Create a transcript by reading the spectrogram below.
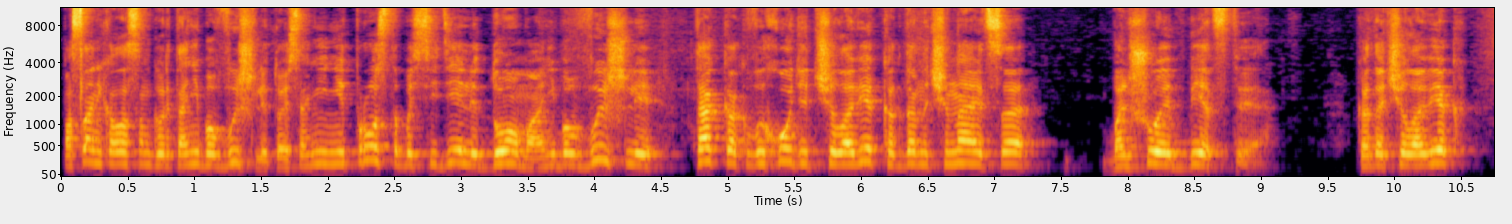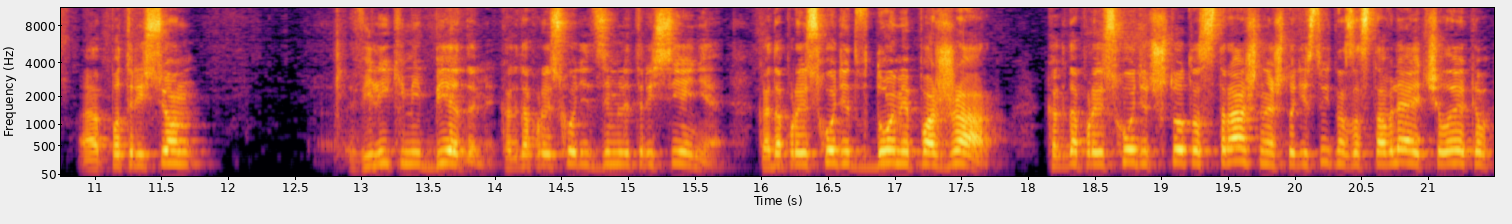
Посланник Аллаха говорит, они бы вышли, то есть они не просто бы сидели дома, они бы вышли так, как выходит человек, когда начинается большое бедствие, когда человек э, потрясен великими бедами, когда происходит землетрясение, когда происходит в доме пожар, когда происходит что-то страшное, что действительно заставляет человека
